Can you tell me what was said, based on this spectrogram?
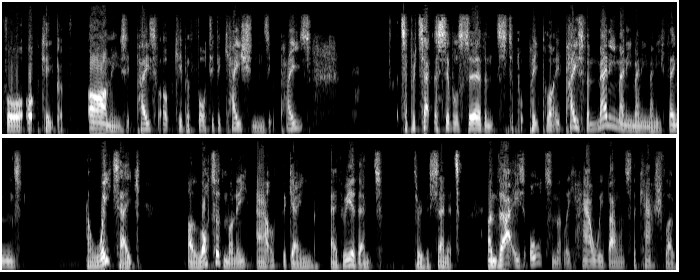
for upkeep armies, it pays for upkeep of fortifications, it pays to protect the civil servants, to put people on, it pays for many, many, many, many things. And we take a lot of money out of the game every event through the Senate. And that is ultimately how we balance the cash flow.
